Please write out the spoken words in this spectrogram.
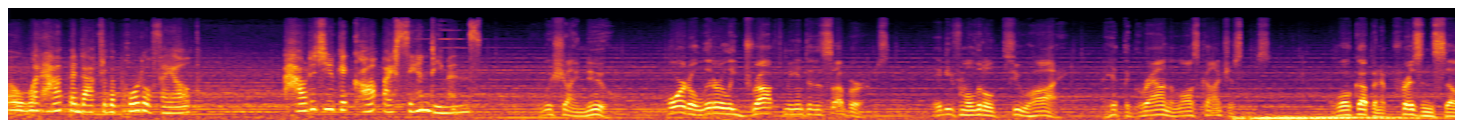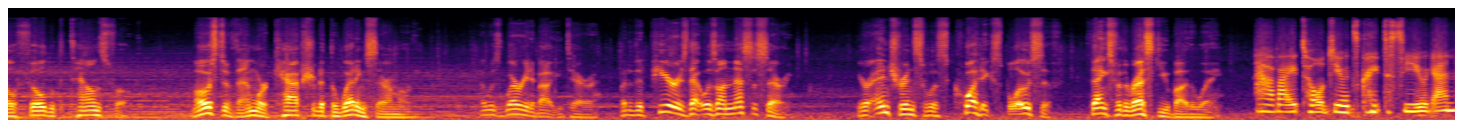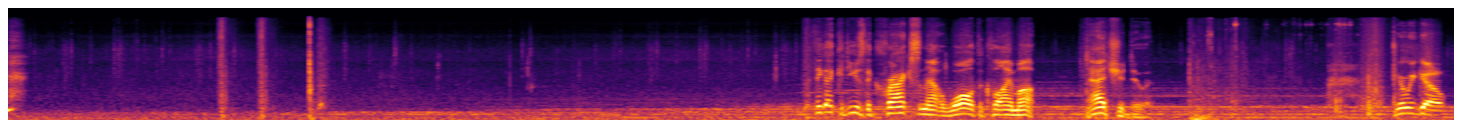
So what happened after the portal failed? How did you get caught by sand demons? I wish I knew. Portal literally dropped me into the suburbs. Maybe from a little too high. I hit the ground and lost consciousness. I woke up in a prison cell filled with the townsfolk. Most of them were captured at the wedding ceremony. I was worried about you, Tara, but it appears that was unnecessary. Your entrance was quite explosive. Thanks for the rescue, by the way. Have I told you it's great to see you again? Think I could use the cracks in that wall to climb up. That should do it. Here we go.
